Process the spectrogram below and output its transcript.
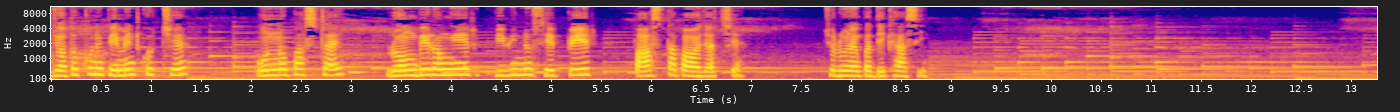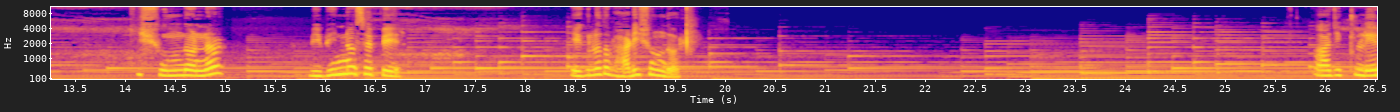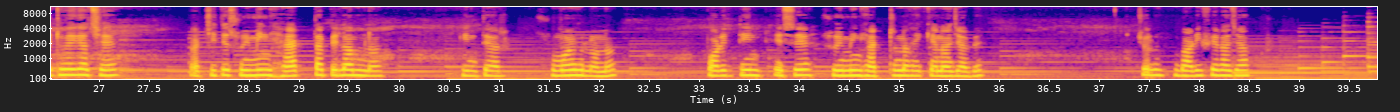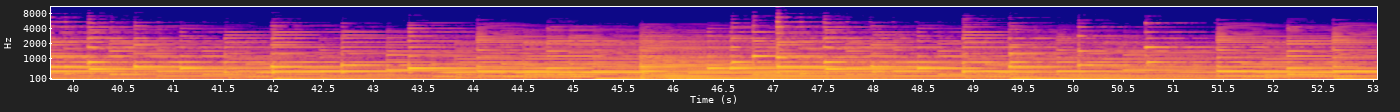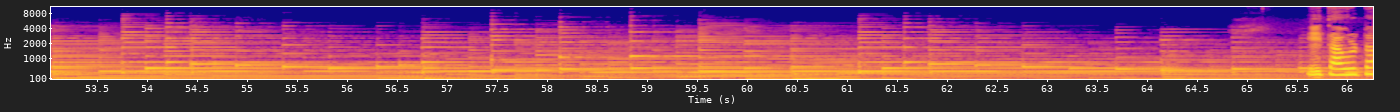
যতক্ষণে পেমেন্ট করছে, অন্য পাশটায় রং বেরঙের বিভিন্ন শেপের পাস্তা পাওয়া যাচ্ছে। চলুন একবার দেখে আসি। কি সুন্দর, না? বিভিন্ন শেপের। এগুলো তো ভারী সুন্দর। আজ একটু লেট হয়ে গেছে, আর চিতে সুইমিং হ্যাটটা পেলাম না। কিনতে আর সময় হলো না। পরের দিন এসে সুইমিং হ্যাটটা না হয় কেনা যাবে। চলুন বাড়ি ফেরা যাক। এই তাওয়ালটা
